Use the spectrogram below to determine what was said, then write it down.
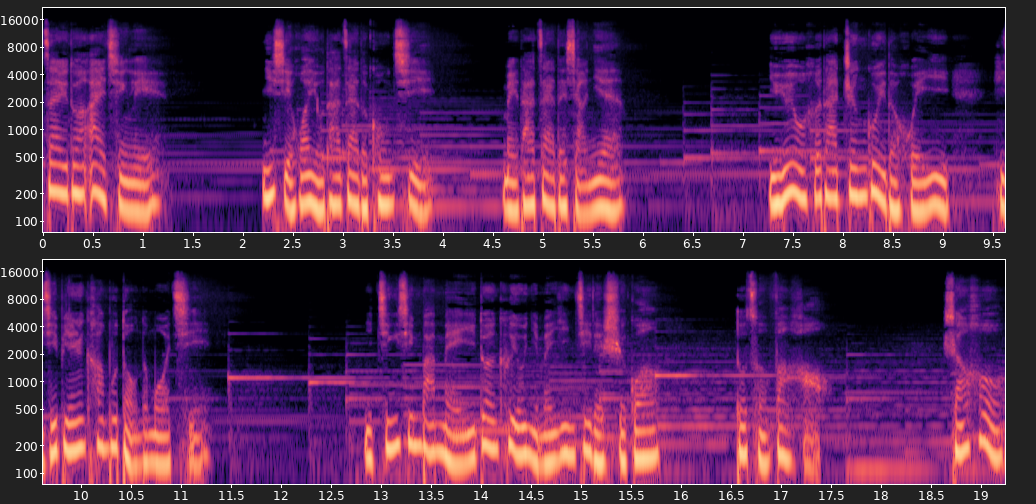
在一段爱情里，你喜欢有他在的空气，没他在的想念。你拥有和他珍贵的回忆，以及别人看不懂的默契。你精心把每一段刻有你们印记的时光。都存放好，然后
